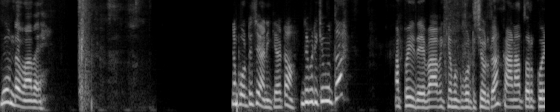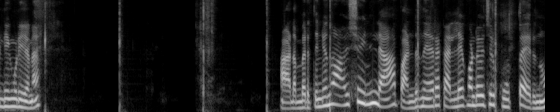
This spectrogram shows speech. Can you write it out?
ഇതുണ്ടോ മാവേ? ഞാൻ പൊട്ടിച്ച് കേട്ടോ ഇത് പിടിക്കും മുത്ത. അപ്പൊ ഇതേ വാവയ്ക്ക് നമുക്ക് പൊട്ടിച്ചു കൊടുക്കാം. കാണാത്തവർക്ക് വേണ്ടിയും കൂടിയാണ് ആഡംബരത്തിന്റെ ഒന്നും ആവശ്യമില്ല. പണ്ട് നേരെ കല്ലേ കൊണ്ട് വെച്ചൊരു കൂത്തായിരുന്നു.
